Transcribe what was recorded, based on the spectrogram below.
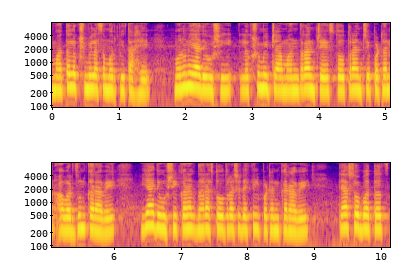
माता लक्ष्मीला समर्पित आहे. म्हणून या दिवशी लक्ष्मीच्या मंत्रांचे स्तोत्रांचे पठण आवर्जून करावे. या दिवशी कनकधारा स्तोत्राचे देखील पठण करावे. त्यासोबतच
